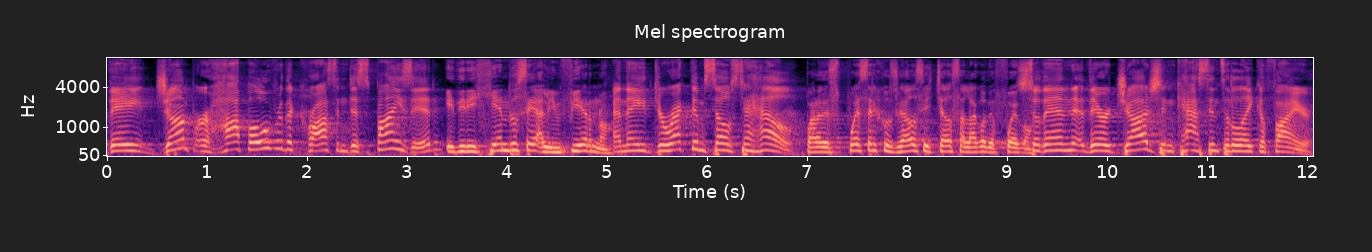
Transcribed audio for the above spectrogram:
they jump or hop over the cross and despise it, y dirigiéndose al infierno and they direct themselves to hell. para después ser juzgados y echados al lago de fuego. So then they're judged and cast into the lake of fire.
